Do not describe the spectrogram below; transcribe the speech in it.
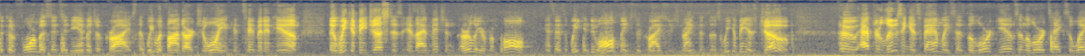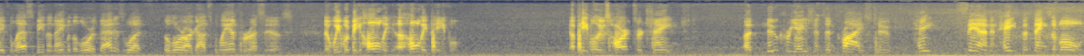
to conform us into the image of Christ, that we would find our joy and contentment in Him that we can be just as, as I mentioned earlier from Paul, and says that we can do all things through Christ who strengthens us. We can be as Job, who, after losing his family, says, The Lord gives and the Lord takes away. Blessed be the name of the Lord. That is what the Lord our God's plan for us is. That we would be holy, a holy people, a people whose hearts are changed, a new creations in Christ who hate sin and hate the things of old,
